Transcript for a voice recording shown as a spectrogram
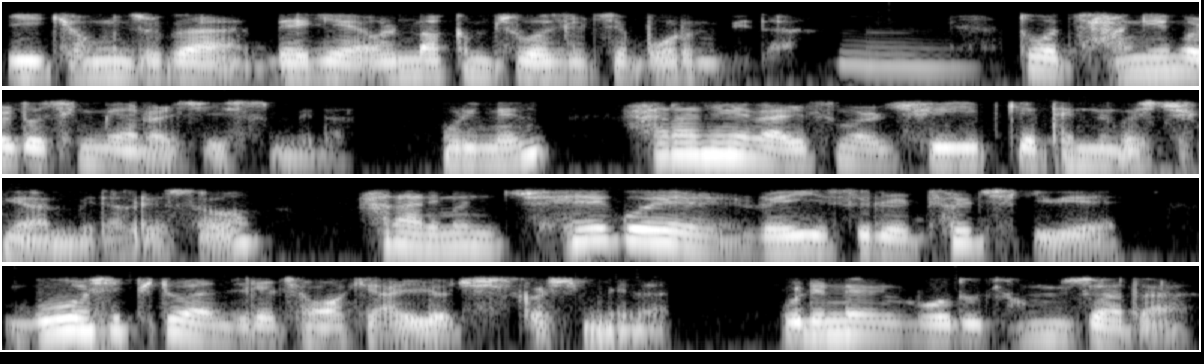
이 경주가 내게 얼마큼 주어질지 모릅니다. 음, 또 장애물도 직면할 수 있습니다. 우리는 하나님의 말씀을 주의 깊게 듣는 것이 중요합니다. 그래서 하나님은 최고의 레이스를 펼치기 위해 무엇이 필요한지를 정확히 알려주실 것입니다. 우리는 모두 경주하다.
